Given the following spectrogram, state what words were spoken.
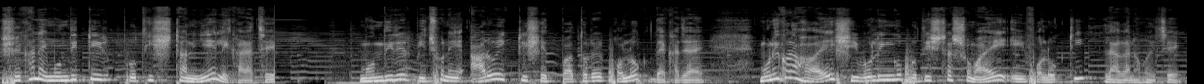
সেখানে মন্দিরটির প্রতিষ্ঠা নিয়ে লেখা আছে। মন্দিরের পিছনে আরও একটি শ্বেতপাথরের ফলক দেখা যায়। মনে করা হয় শিবলিঙ্গ প্রতিষ্ঠার সময় এই ফলকটি লাগানো হয়েছে।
